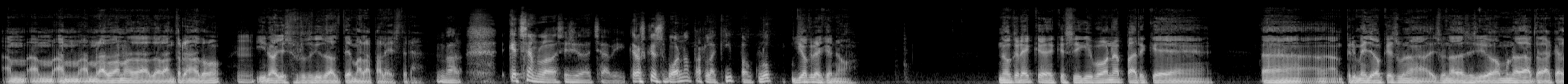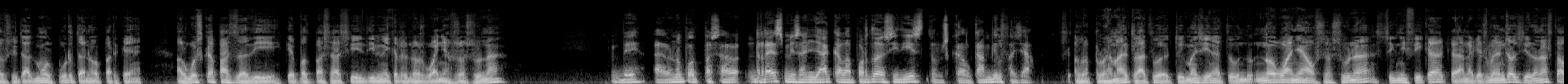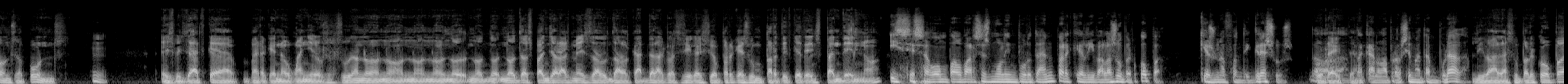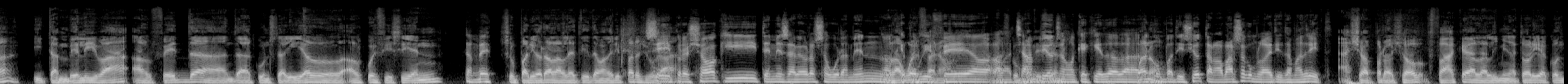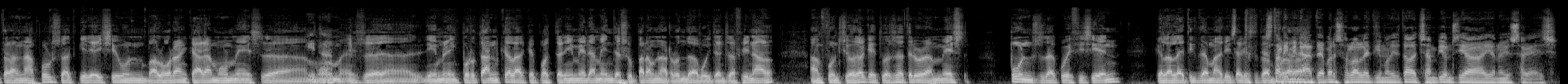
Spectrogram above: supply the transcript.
amb, amb, amb, amb la dona de, de l'entrenador mm. i no hagi sortit el tema a la palestra. Val. Què et sembla la decisió de Xavi? Creus que és bona per l'equip, pel club? Jo crec que no. No crec que, que sigui bona perquè, eh, en primer lloc, és una, és una decisió amb una data de caducitat molt curta, no? Perquè algú és capaç de dir què pot passar si dimecres no es guanya Osasuna? Bé, ara no pot passar res més enllà que la porta decidís doncs, que el canvi el fa ja. El problema, clar, tu, tu imagina't, tu, no guanyar Osasuna significa que en aquests moments el Girona està a 11 punts. Mm. És veritat que perquè no guanyi l'Osasuna no, no, no, no, no, no, no, no despenjaràs més del, del cap de la classificació perquè és un partit que tens pendent, no? I ser segon pel Barça és molt important perquè li va la Supercopa, que és una font d'ingressos de, Correcte. de cara a la pròxima temporada. Li va la Supercopa i també li va el fet d'aconseguir el, el coeficient També. superior a l'Atlètic de Madrid per jugar. Sí, però això aquí té més a veure segurament el La que pugui UEFA, no? fer a, a la Champions en el que queda de, bueno. De competició, tant el Barça com l'Atlètic de Madrid. Això, però això fa que l'eliminatòria contra el Nàpols adquireixi un valor encara molt més, eh, I tant. molt més eh, important que la que pot tenir merament de superar una ronda de vuitens de final en funció de que tu has de treure més punts de coeficient que l'Atlètic de Madrid aquesta Està temporada. eliminat, eh? Per això l'Atlètic de Madrid a la Champions ja, ja no hi segueix.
